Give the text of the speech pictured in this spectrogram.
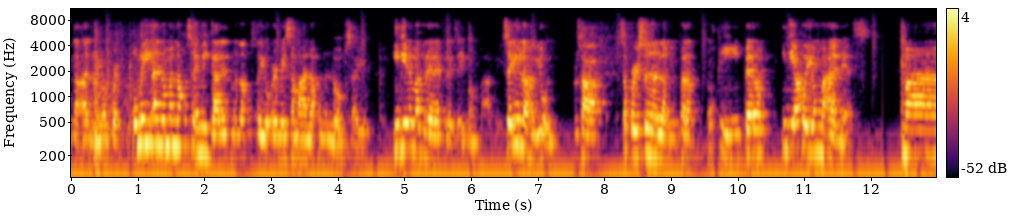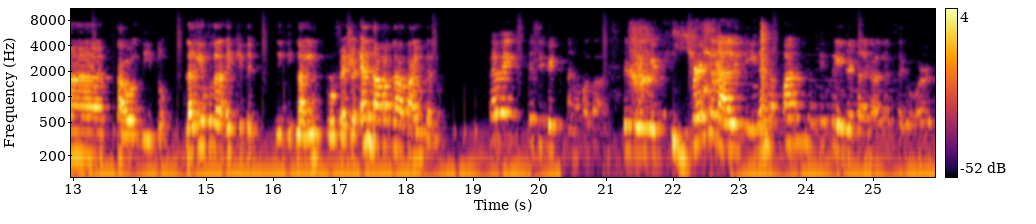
na ano na work. Kung may ano man ako sa'yo, may galit man ako sa'yo or may samaan ako ng loob sa'yo, hindi na magre-reflect sa ibang bagay. Sa'yo lang yun. Sa sa personal lang yun. Parang, okay, pero hindi ako yung ma-honest. Ma-tawag dito. Lagi ako talaga, I keep it laging professional. And dapat lahat tayo ganun. Pero may specific, ano ka ba? Specific personality na parang nag-trigger talaga agad sa'yo or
